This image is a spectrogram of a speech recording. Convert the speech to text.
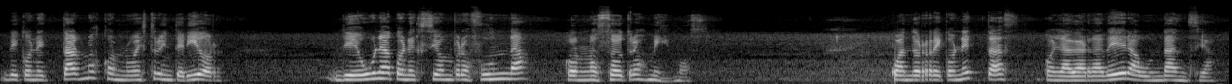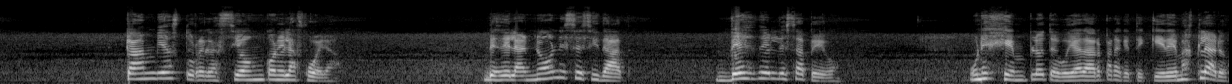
de conectarnos con nuestro interior, de una conexión profunda con nosotros mismos. Cuando reconectas con la verdadera abundancia, cambias tu relación con el afuera, desde la no necesidad, desde el desapego. Un ejemplo te voy a dar para que te quede más claro.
